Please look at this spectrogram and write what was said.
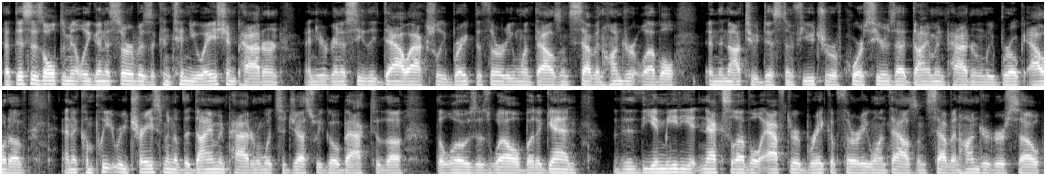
that this is ultimately going to serve as a continuation pattern, and you're going to see the Dow actually break the 31,700 level in the not too distant future. Of course, here's that diamond pattern we broke out of, and a complete retracement of the diamond pattern would suggest we go back to the, the lows as well. But again, the, the immediate next level after a break of 31,700 or so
